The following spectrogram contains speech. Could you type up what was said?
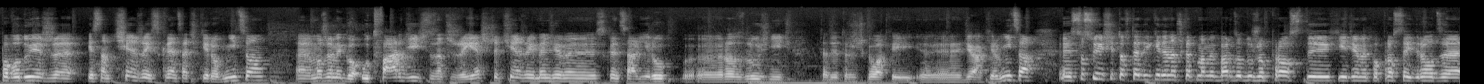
powoduje, że jest nam ciężej skręcać kierownicą. E, możemy go utwardzić, to znaczy, że jeszcze ciężej będziemy skręcali lub y, rozluźnić. Wtedy troszeczkę łatwiej y, działa kierownica. Y, stosuje się to wtedy, kiedy na przykład mamy bardzo dużo prostych, jedziemy po prostej drodze,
